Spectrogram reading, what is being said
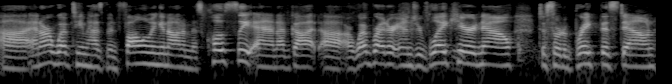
Uh, and our web team has been following Anonymous closely, and I've got uh, our web writer Andrew Blake here now to sort of break this down.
